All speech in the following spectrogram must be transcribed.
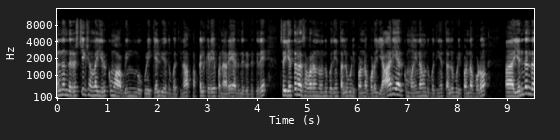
அந்தந்த ரெஸ்ட்ரிக்ஷன்லாம் இருக்குமா அப்படிங்கக்கூடிய கேள்வி வந்து பார்த்தீங்கன்னா மக்களுக்கிடையே இப்போ நிறைய இருந்துகிட்டு இருக்குது. ஸோ எத்தனை சவரன் வந்து பார்த்தீங்கன்னா தள்ளுபடி பண்ணப்படும்? யார் யாருக்கு மெயினாக வந்து பார்த்தீங்கன்னா தள்ளுபடி பண்ணப்படும்? எந்தெந்த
